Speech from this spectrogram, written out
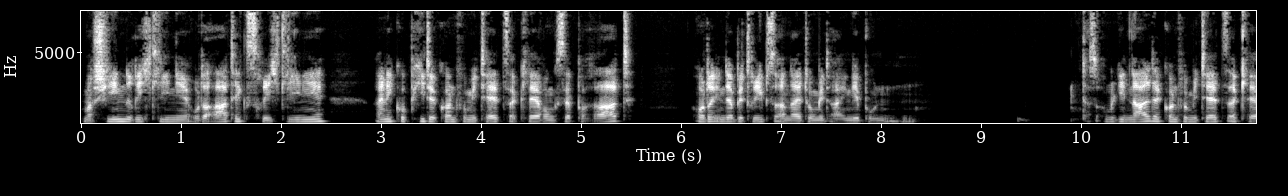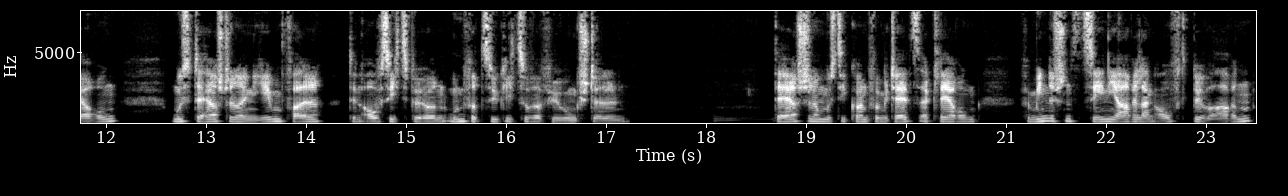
Maschinenrichtlinie oder ATEX-Richtlinie eine Kopie der Konformitätserklärung separat oder in der Betriebsanleitung mit eingebunden. Das Original der Konformitätserklärung muss der Hersteller in jedem Fall den Aufsichtsbehörden unverzüglich zur Verfügung stellen. Der Hersteller muss die Konformitätserklärung für mindestens zehn Jahre lang aufbewahren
